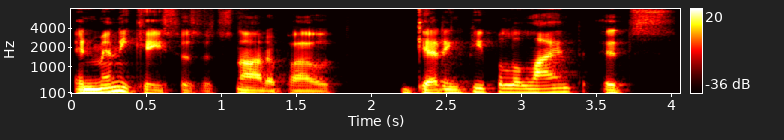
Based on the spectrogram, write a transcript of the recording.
In many cases, it's not about getting people aligned, it's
